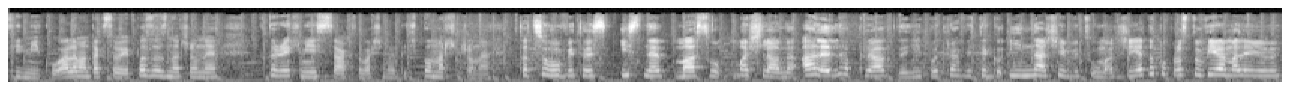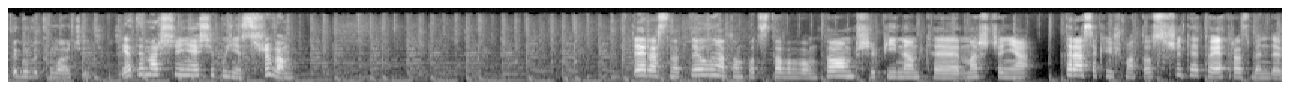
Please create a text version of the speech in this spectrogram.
filmiku, ale mam tak sobie pozaznaczone, w których miejscach to właśnie ma być pomarszczone. To co mówię to jest istne masło maślane, ale naprawdę nie potrafię tego inaczej wytłumaczyć. Ja to po prostu wiem, ale nie wiem tego wytłumaczyć. Ja te marszczenia się później zszywam. Teraz na tył, na tą podstawową tą, przypinam te marszczenia Teraz jak już ma to zszyte, to ja teraz będę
